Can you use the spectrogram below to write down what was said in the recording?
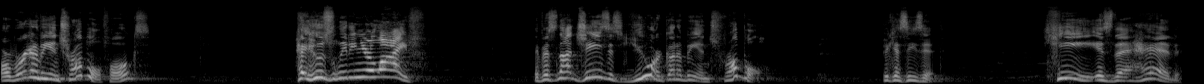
or we're going to be in trouble, folks. Hey, who's leading your life? If it's not Jesus, you are going to be in trouble because he's it. He is the head.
